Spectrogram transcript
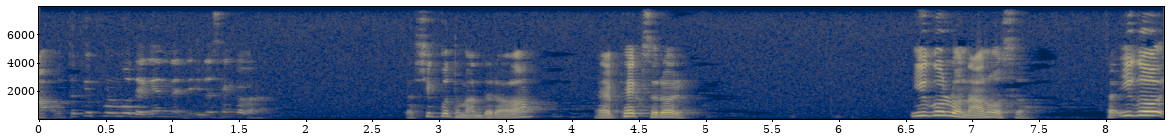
아, 어떻게 풀면 되겠네. 이런 생각을 자, 식부터 만들어. fx를 이걸로 나누었어. 자, 이거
